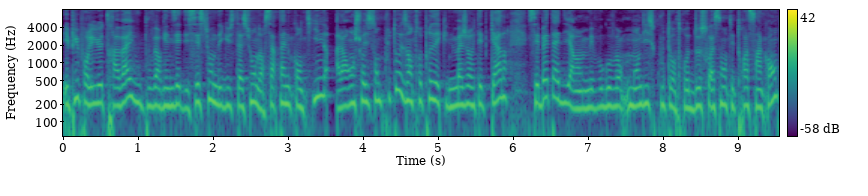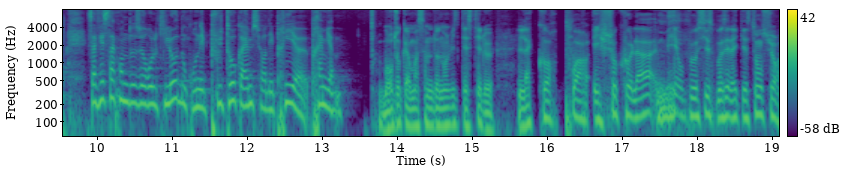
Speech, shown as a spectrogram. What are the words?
Et puis pour les lieux de travail, vous pouvez organiser des sessions de dégustation dans certaines cantines. Alors en choisissant plutôt les entreprises avec une majorité de cadres, c'est bête à dire, hein, mais vos gourmandises coûtent entre 2,60 et 3,50. Ça fait 52 euros le kilo, donc on est plutôt quand même sur des prix euh, premium. Bon, en tout cas, moi, ça me donne envie de tester le l'accord poire et chocolat, mais on peut aussi se poser la question sur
